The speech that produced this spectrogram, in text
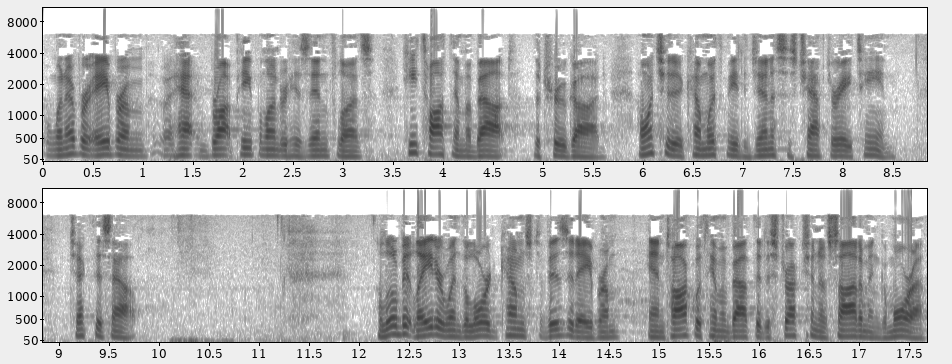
whenever Abram brought people under his influence, he taught them about the true God. I want you to come with me to Genesis chapter 18. Check this out. A little bit later when the Lord comes to visit Abram and talk with him about the destruction of Sodom and Gomorrah,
